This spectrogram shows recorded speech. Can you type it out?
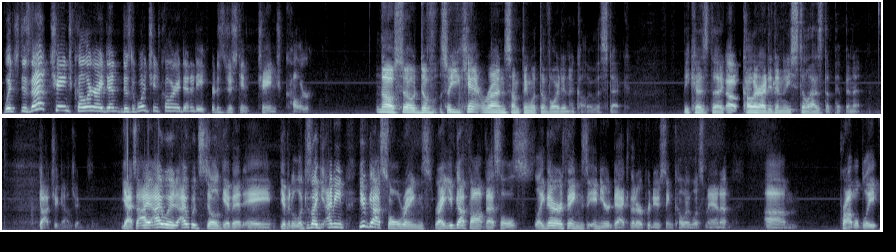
which does that change color ident does devoid change color identity or does it just change color? No, so dev- so you can't run something with devoid in a colorless deck because the Oh, okay. color identity still has the pip in it. Gotcha, gotcha. Yeah, so I, I would I would still give it a give it a look. Because like I mean you've got sol rings right? You've got thought vessels. Like there are things in your deck that are producing colorless mana, um, probably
